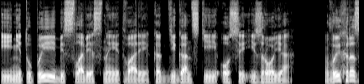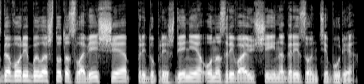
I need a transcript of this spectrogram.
И не тупые бессловесные твари, как гигантские осы из роя. В их разговоре было что-то зловещее, предупреждение о назревающей на горизонте буре.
